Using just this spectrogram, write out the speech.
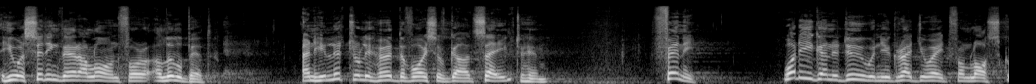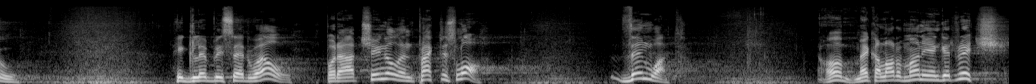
he was sitting there alone for a little bit. And he literally heard the voice of God saying to him, Finney, what are you going to do when you graduate from law school? He glibly said, Well, put out shingle and practice law. Then what? Oh, make a lot of money and get rich.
